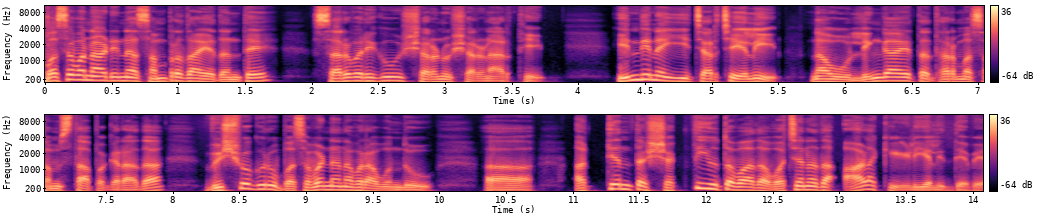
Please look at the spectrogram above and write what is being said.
ಬಸವನಾಡಿನ ಸಂಪ್ರದಾಯದಂತೆ ಸರ್ವರಿಗೂ ಶರಣು ಶರಣಾರ್ಥಿ. ಇಂದಿನ ಈ ಚರ್ಚೆಯಲ್ಲಿ ನಾವು ಲಿಂಗಾಯತ ಧರ್ಮ ಸಂಸ್ಥಾಪಕರಾದ ವಿಶ್ವಗುರು ಬಸವಣ್ಣನವರ ಒಂದು ಅತ್ಯಂತ ಶಕ್ತಿಯುತವಾದ ವಚನದ ಆಳಕ್ಕೆ ಇಳಿಯಲಿದ್ದೇವೆ.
